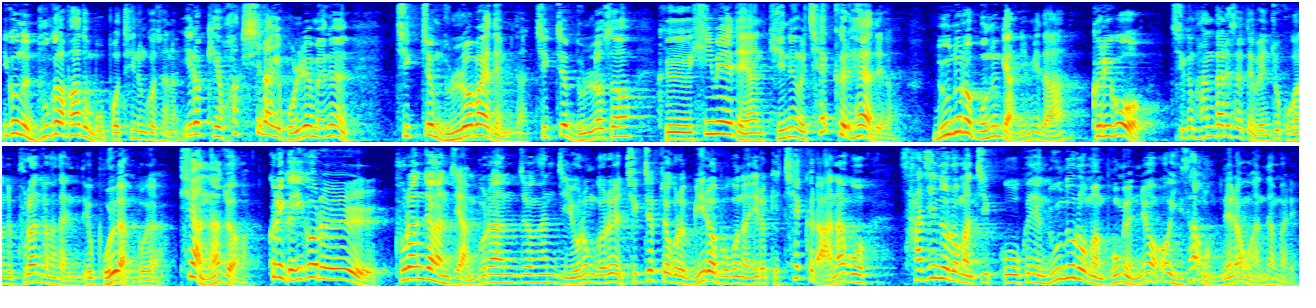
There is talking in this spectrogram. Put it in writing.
이거는 누가 봐도 못 버티는 거잖아. 이렇게 확실하게 보려면은 직접 눌러봐야 됩니다. 직접 눌러서 그 힘에 대한 기능을 체크를 해야 돼요. 눈으로 보는 게 아닙니다. 그리고 지금 한 다리 설 때 왼쪽 고관절 불안정하다 했는데 이거 보여요 안 보여요? 티 안 나죠? 그러니까 이거를 불안정한지 안 불안정한지 이런 거를 직접적으로 밀어보거나 이렇게 체크를 안 하고 사진으로만 찍고 그냥 눈으로만 보면요 어 이상 없네라고 한단 말이에요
